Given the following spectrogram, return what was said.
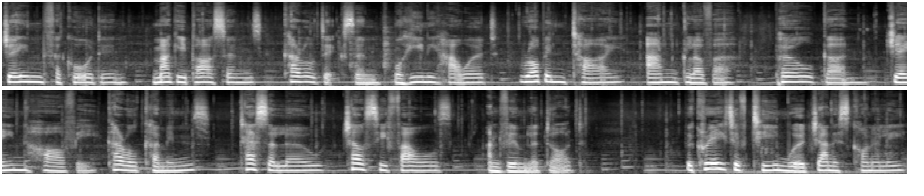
Jane Thaakordin, Maggie Parsons, Carol Dixon, Mohini Howard, Robyn Tighe, Ann Glover, Pearl Gunn, Jane Harvey, Carole Cummins, Tessa Lowe, Chelsea Fowels, and Vimla Dodd. The creative team were Janice Connolly,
